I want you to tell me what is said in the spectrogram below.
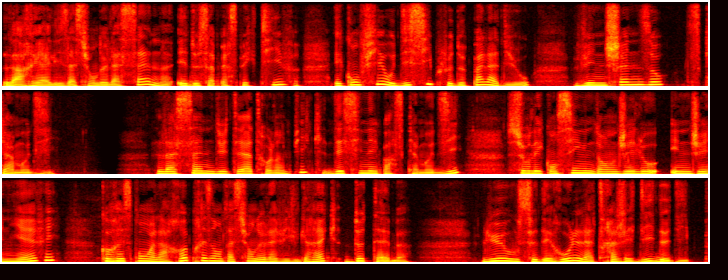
La réalisation de la scène et de sa perspective est confiée au disciple de Palladio, Vincenzo Scamozzi la scène du théâtre olympique, dessinée par Scamozzi, sur les consignes d'Angelo Ingegneri, correspond à la représentation de la ville grecque de Thèbes, lieu où se déroule la tragédie d'Oedipe.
